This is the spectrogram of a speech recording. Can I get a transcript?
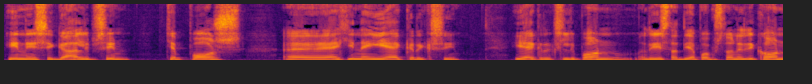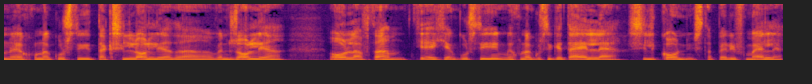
είναι η συγκάλυψη και πώς ε, έγινε η έκρηξη. Η έκρηξη λοιπόν, δίστανται απόψεις των ειδικών, έχουν ακουστεί τα ξυλόλια, τα βενζόλια, όλα αυτά και έχει ακουστεί, έχουν ακουστεί και τα έλαια σιλικόνης, τα περίφημα έλαια,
